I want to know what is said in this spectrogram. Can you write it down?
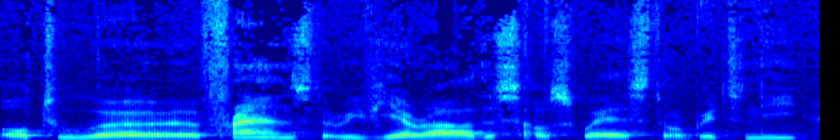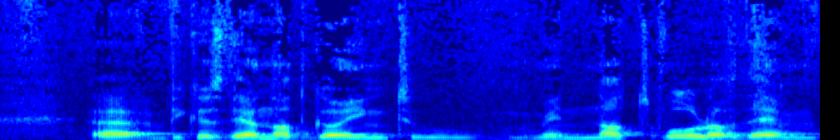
or to uh, France, the Riviera, the Southwest, or Brittany, uh, because they are not going to, I mean, not all of them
